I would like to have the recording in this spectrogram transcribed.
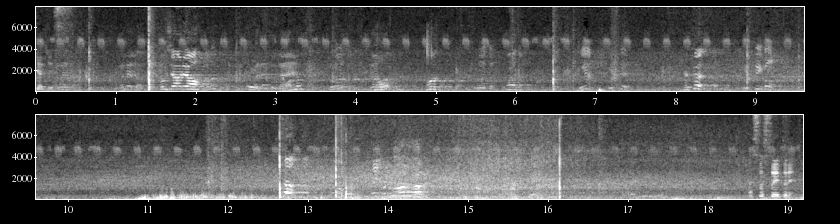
スキャッチです。ストレートで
